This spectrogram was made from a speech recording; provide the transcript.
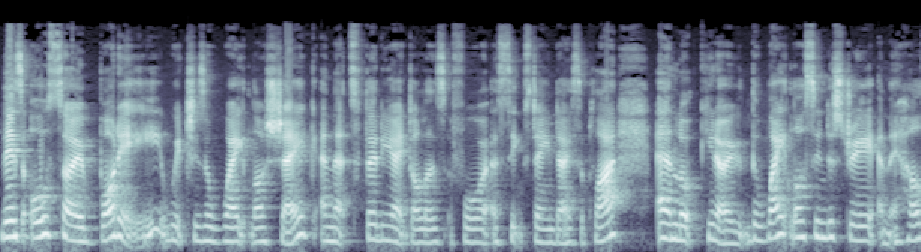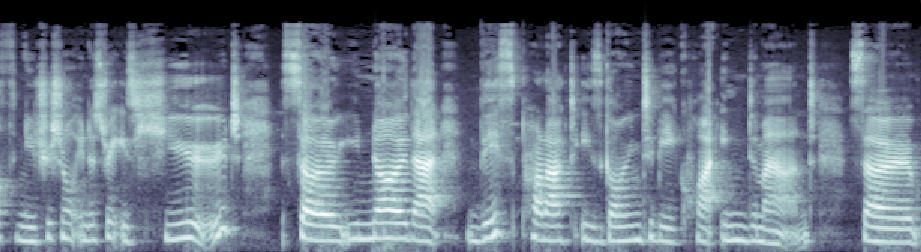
There's also BOD-E, which is a weight loss shake, and that's $38 for a 16 day supply. And look, you know, the weight loss industry and the health nutritional industry is huge. So you know that this product is going to be quite in demand. So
